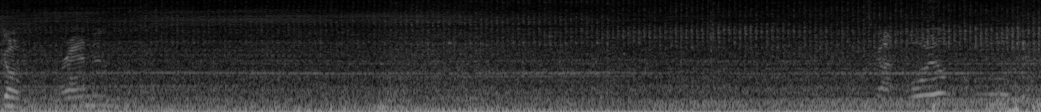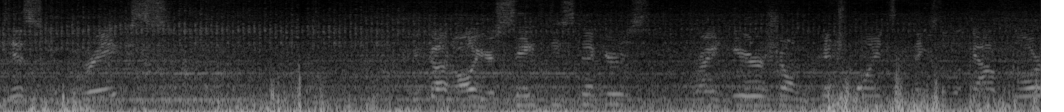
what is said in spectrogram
Let's go, Brandon. It's got oil cooled disc brakes. We've got all your safety stickers right here showing pinch points and things to look out for.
